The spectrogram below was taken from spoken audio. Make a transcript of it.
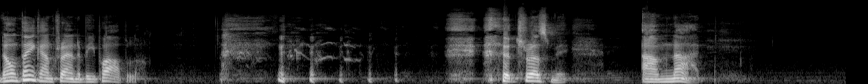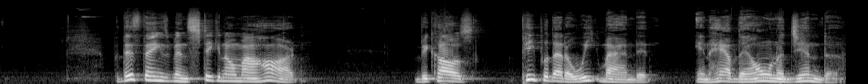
don't think I'm trying to be popular. Trust me, I'm not. But this thing's been sticking on my heart because people that are weak minded and have their own agenda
